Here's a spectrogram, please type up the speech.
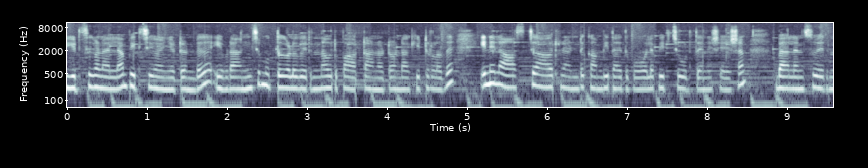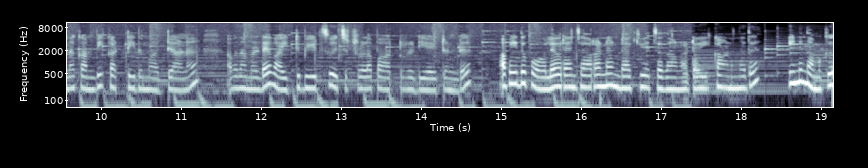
ബീഡ്സുകളെല്ലാം പിരിച്ചു കഴിഞ്ഞിട്ടുണ്ട്. ഇവിടെ അഞ്ച് മുത്തുകൾ വരുന്ന ഒരു പാർട്ടാണ് കേട്ടോ ഉണ്ടാക്കിയിട്ടുള്ളത്. ഇനി ലാസ്റ്റ് ആ ഒരു രണ്ട് കമ്പി ഇതാ ഇതുപോലെ പിരിച്ചു കൊടുത്തതിന് ശേഷം ബാലൻസ് വരുന്ന കമ്പി കട്ട് ചെയ്ത് മാറ്റുകയാണ് അപ്പോൾ നമ്മളുടെ വൈറ്റ് ബീഡ്സ് വെച്ചിട്ടുള്ള പാർട്ട് റെഡി ആയിട്ടുണ്ട്. അപ്പോൾ ഇതുപോലെ ഒരു അഞ്ചാറെണ്ണം ഉണ്ടാക്കി വെച്ചതാണ് കേട്ടോ ഈ കാണുന്നത്. ഇനി നമുക്ക്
